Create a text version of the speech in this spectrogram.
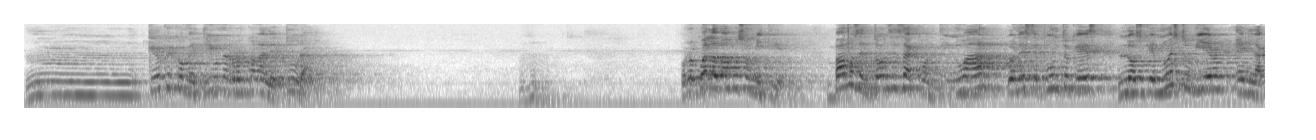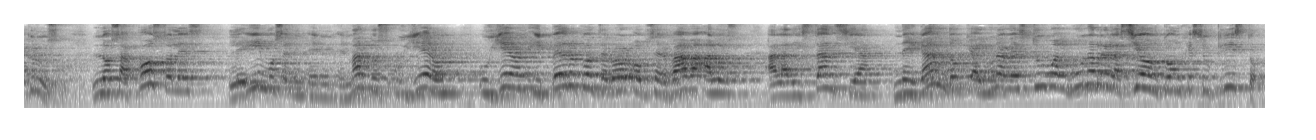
Mm, creo que cometí un error con la lectura. Por lo cual lo vamos a omitir. Vamos entonces a continuar con este punto que es los que no estuvieron en la cruz. Los apóstoles, leímos en, Marcos, huyeron, huyeron y Pedro con terror observaba a, los, a la distancia, negando que alguna vez tuvo alguna relación con Jesucristo.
